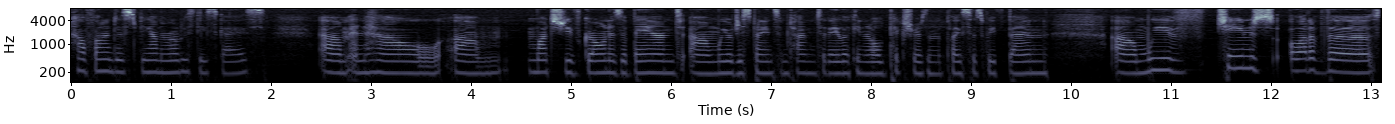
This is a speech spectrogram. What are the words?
how fun it is to be on the road with these guys, um, and how um, much you've grown as a band. Um, we were just spending some time today looking at old pictures and the places we've been. Um, we've changed a lot of the,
